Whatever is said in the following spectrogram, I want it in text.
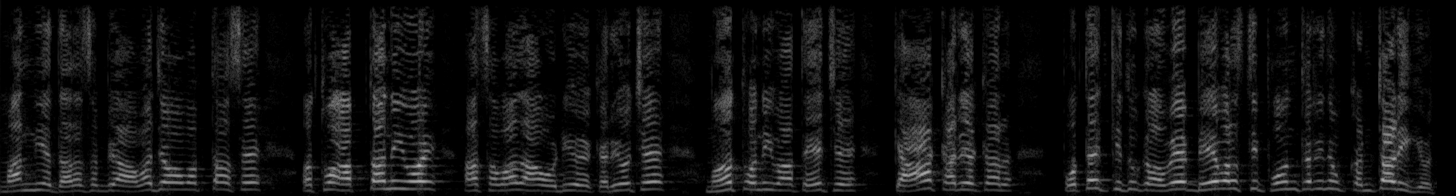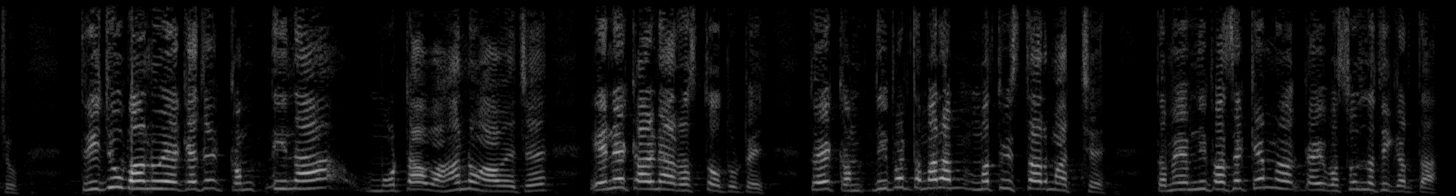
માનનીય ધારાસભ્ય આવા જવાબ આપતા હશે અથવા આપતા નહીં હોય? આ સવાલ આ ઓડિયોએ કર્યો છે. મહત્વની વાત એ છે કે આ કાર્યકર પોતે જ કીધું કે હવે બે વર્ષથી ફોન કરીને હું કંટાળી ગયો છું. ત્રીજું બહાનું એ કહે છે, કંપનીના મોટા વાહનો આવે છે, એને કારણે આ રસ્તો તૂટે તો એ કંપની પણ તમારા મત વિસ્તારમાં જ છે. તમે એમની પાસે કેમ કઈ વસૂલ નથી કરતા?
